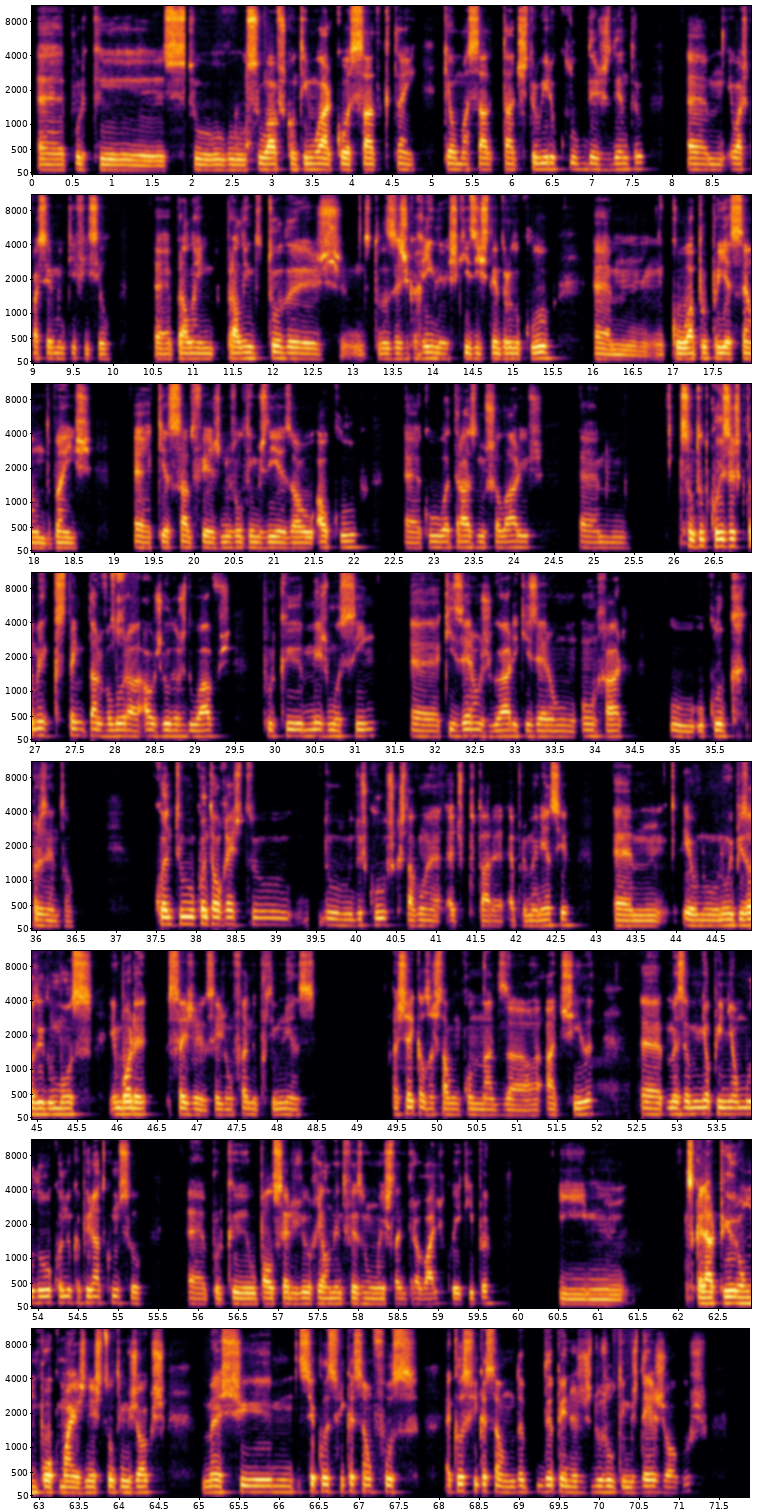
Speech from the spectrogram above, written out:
Eh, porque se o, se o Aves continuar com a SAD que tem, que é uma SAD que está a destruir o clube desde dentro, ehm, eu acho que vai ser muito difícil. Eh, para, além, para além de todas, de todas as guerrilhas que existem dentro do clube, ehm, com a apropriação de bens eh, que SAD fez nos últimos dias ao, ao clube, eh, com o atraso nos salários. ehm, são tudo coisas que também que se tem de dar valor a- aos jogadores do Aves, porque mesmo assim eh, quiseram jogar e quiseram honrar o, o clube que representam. Quanto, quanto ao resto do- dos clubes que estavam a, a disputar a, a permanência, ehm, eu no, no episódio do Moço, embora seja, seja um fã do Portimonense, achei que eles já estavam condenados à, à descida, eh, mas a minha opinião mudou quando o campeonato começou, eh, porque o Paulo Sérgio realmente fez um excelente trabalho com a equipa e hum, se calhar piorou um pouco mais nestes últimos jogos, mas se, se a classificação fosse a classificação de, de apenas dos últimos 10 jogos,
